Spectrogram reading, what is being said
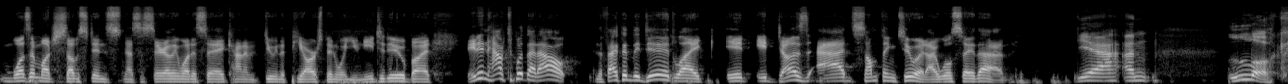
wasn't much substance necessarily want to say kind of doing the pr spin what you need to do but they didn't have to put that out and the fact that they did like it it does add something to it i will say that Yeah, and look,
